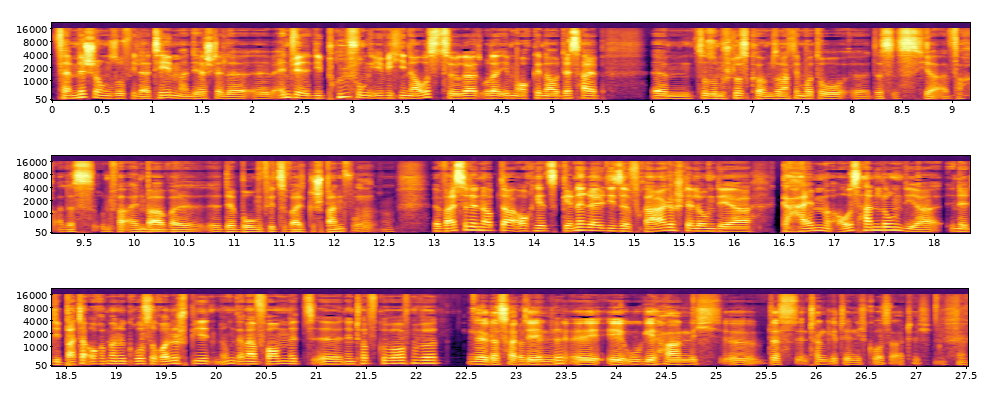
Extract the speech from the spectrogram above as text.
Vermischung so vieler Themen an der Stelle äh, entweder die Prüfung ewig hinauszögert oder eben auch genau deshalb ähm, zu so einem Schluss kommen, so nach dem Motto, äh, das ist hier einfach alles unvereinbar, weil äh, der Bogen viel zu weit gespannt wurde. Mhm. Ne? Weißt du denn, ob da auch jetzt generell diese Fragestellung der geheimen Aushandlung, die ja in der Debatte auch immer eine große Rolle spielt, in irgendeiner Form mit äh, in den Topf geworfen wird? Nö, das hat den äh, EUGH nicht, äh, das tangiert den nicht großartig. Okay.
